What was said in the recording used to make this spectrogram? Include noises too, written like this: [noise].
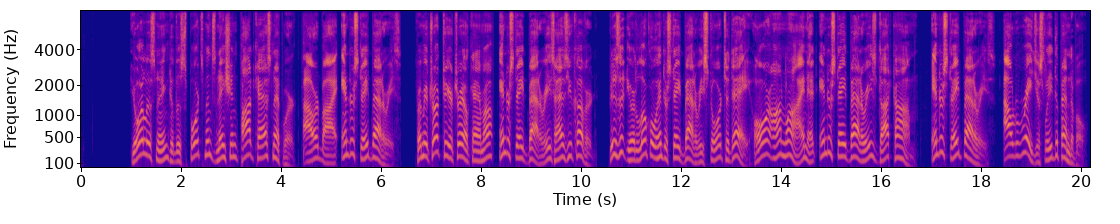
You're listening to the Sportsman's Nation Podcast Network, powered by Interstate Batteries. From your truck to your trail camera, Interstate Batteries has you covered. Visit your local Interstate Battery store today or online at interstatebatteries.com. Interstate Batteries, outrageously dependable.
